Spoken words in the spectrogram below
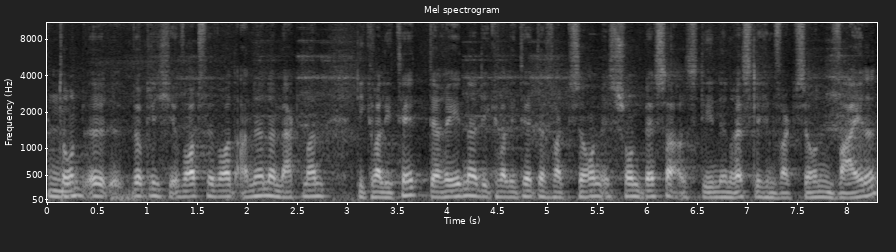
mhm. Ton, äh, wirklich Wort für Wort anhören. Da merkt man, die Qualität der Redner, die Qualität der Fraktion ist schon besser als die in den restlichen Fraktionen, weil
